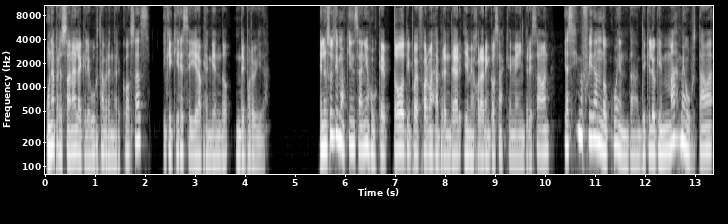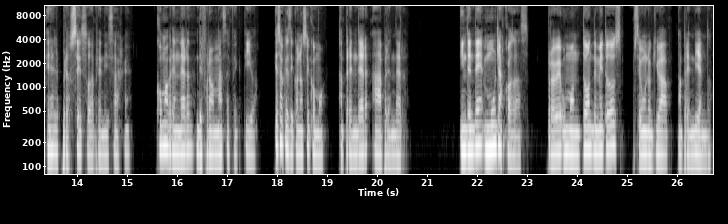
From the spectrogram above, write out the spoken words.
una persona a la que le gusta aprender cosas y que quiere seguir aprendiendo de por vida. En los últimos 15 años busqué todo tipo de formas de aprender y mejorar en cosas que me interesaban, y así me fui dando cuenta de que lo que más me gustaba era el proceso de aprendizaje, cómo aprender de forma más efectiva, eso que se conoce como aprender a aprender. Intenté muchas cosas, probé un montón de métodos según lo que iba aprendiendo.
